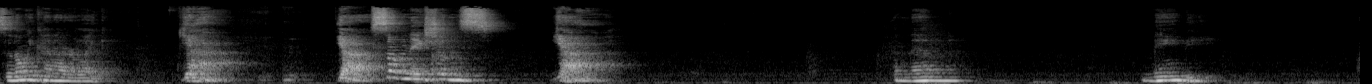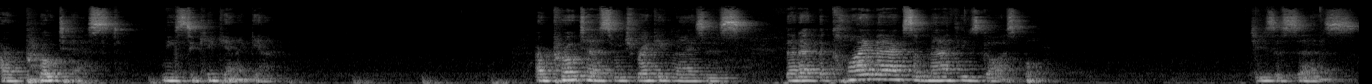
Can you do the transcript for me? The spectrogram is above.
So then we kind of are like, yeah, yeah, some nations, yeah. And then maybe our protest needs to kick in again. Our protest, which recognizes that at the climax of Matthew's gospel, Jesus says,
